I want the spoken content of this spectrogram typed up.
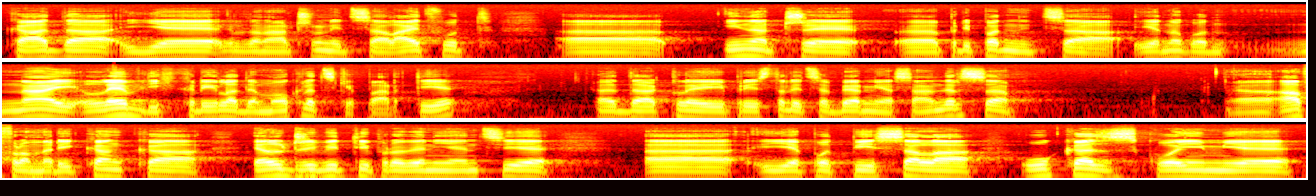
kada je gradonačelnica Lightfoot e, inače e, pripadnica jednog od najlevljih krila demokratske partije, e, dakle i pristalica Bernija Sandersa, e, afroamerikanka, LGBT provenijencije, je potpisala ukaz kojim je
